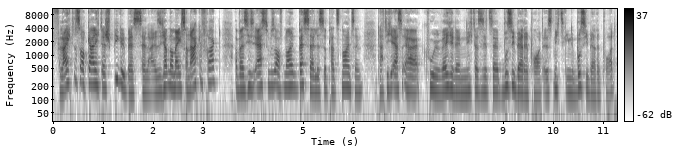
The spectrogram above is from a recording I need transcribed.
vielleicht ist es auch gar nicht der Spiegel-Bestseller. Also ich habe nochmal extra nachgefragt, aber es hieß erst, du bist auf neun Bestsellerliste Platz 19. Dachte ich erst, ja, cool, welche denn? Nicht, dass es jetzt der Bussibär-Report ist. Nichts gegen den Bussibär-Report.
